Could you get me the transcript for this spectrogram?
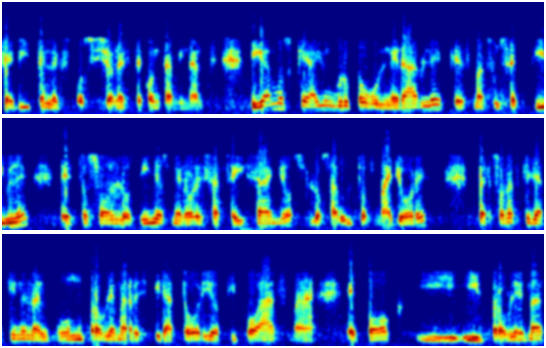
se evite la exposición a este contaminante. Digamos que hay un grupo vulnerable que es más susceptible, estos son los niños menores a seis años, los adultos mayores, migliore personas que ya tienen algún problema respiratorio tipo asma, EPOC y, problemas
